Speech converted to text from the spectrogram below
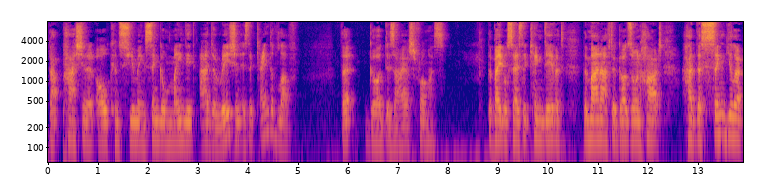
That passionate, all consuming, single minded adoration is the kind of love that God desires from us. The Bible says that King David, the man after God's own heart, had this singular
